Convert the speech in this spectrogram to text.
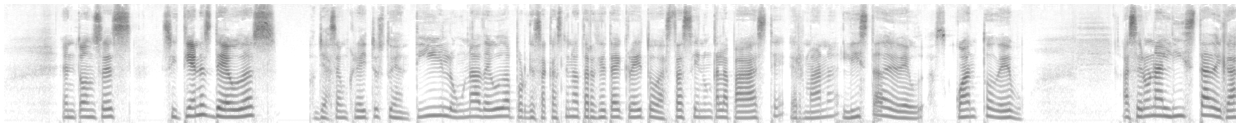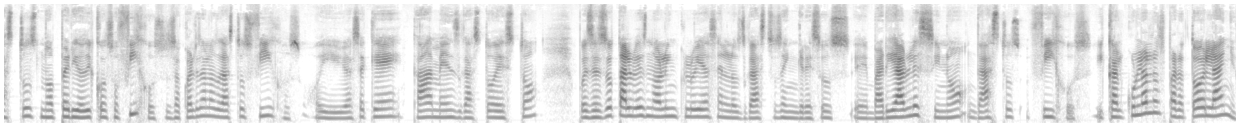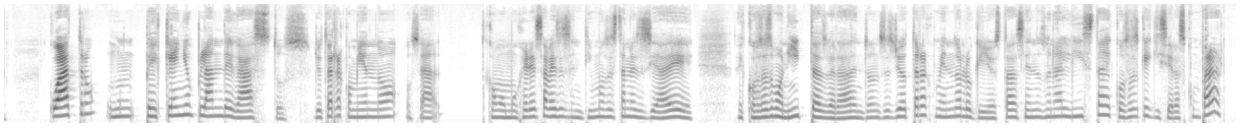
Entonces, si tienes deudas, ya sea un crédito estudiantil o una deuda porque sacaste una tarjeta de crédito, gastaste y nunca la pagaste, hermana, lista de deudas. ¿Cuánto debo? Hacer una lista de gastos no periódicos o fijos. O sea, ¿cuáles son los gastos fijos? Oye, yo sé que cada mes gasto esto. Pues eso tal vez no lo incluyas en los gastos e ingresos eh, variables, sino gastos fijos. Y calcúlalos para todo el año. Cuatro, un pequeño plan de gastos. Yo te recomiendo, o sea, como mujeres a veces sentimos esta necesidad de, cosas bonitas, ¿verdad? Entonces yo te recomiendo lo que yo estaba haciendo es una lista de cosas que quisieras comprar.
